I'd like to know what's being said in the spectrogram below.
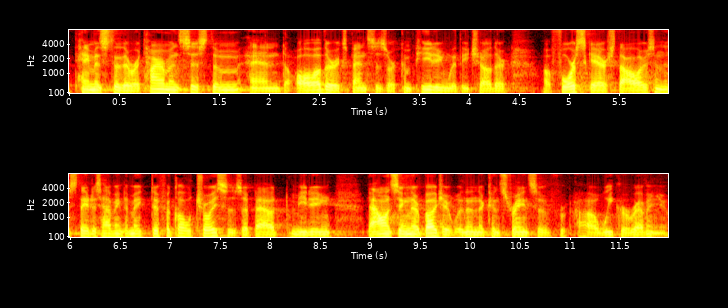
payments to the retirement system and all other expenses are competing with each other uh, for scarce dollars, and the State is having to make difficult choices about meeting, balancing their budget within the constraints of uh, weaker revenue.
